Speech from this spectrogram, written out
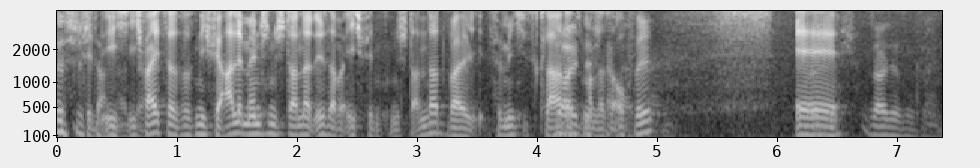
ein finde Standard, ich. Ich ja. weiß, dass das nicht für alle Menschen Standard ist, aber ich finde es ein Standard, weil für mich ist klar, dass Sollte man das auch Standard will. Äh, Sollte so sein.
